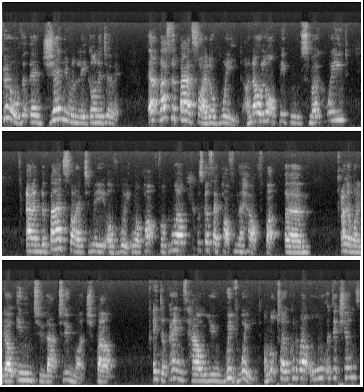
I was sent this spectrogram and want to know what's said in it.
feel that they're genuinely to do it. That, that's the bad side of weed. I know a lot of people smoke weed. And the bad side to me of weed, well, apart from, well, I was to say apart from the health, but um, I don't want to go into that too much. But it depends how you with weed. I'm not talking about all addictions.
